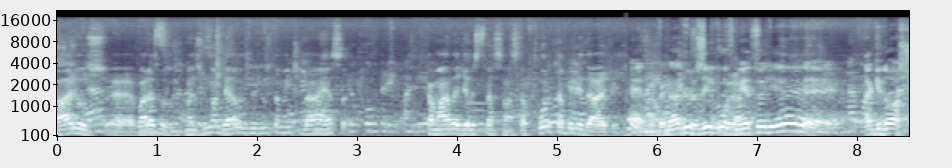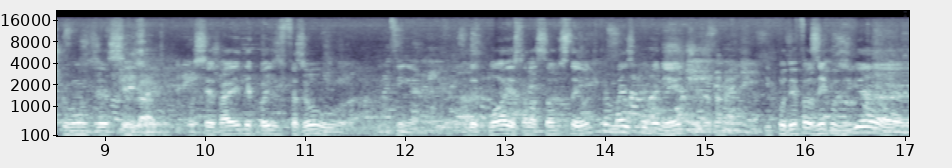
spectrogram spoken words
vários, é, várias razões, mas uma delas é justamente dar essa camada de abstração, essa portabilidade. É, na verdade o desenvolvimento ele é agnóstico, vamos dizer assim. Exato. Você vai depois fazer o, enfim, o deploy, a instalação disso daí, onde for mais conveniente. Exatamente. E poder fazer inclusive a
